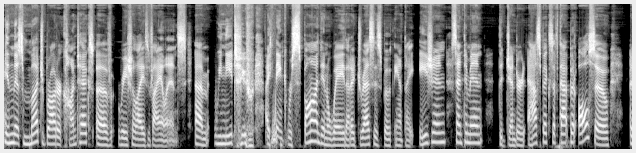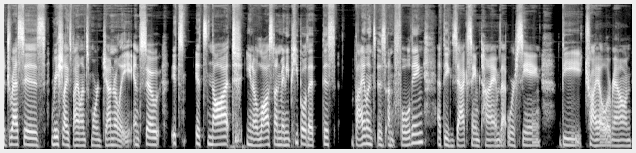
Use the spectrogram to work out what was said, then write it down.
in this much broader context of racialized violence. Um, we need to, I think, respond in a way that addresses both anti Asian sentiment the gendered aspects of that, but also addresses racialized violence more generally. And so it's it's not, you know, lost on many people that this violence is unfolding at the exact same time that we're seeing the trial around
